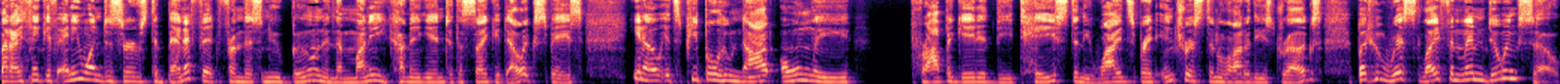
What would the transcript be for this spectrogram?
But I think if anyone deserves to benefit from this new boon and the money coming into the psychedelic space, you know, it's people who not only propagated the taste and the widespread interest in a lot of these drugs, but who risked life and limb doing so.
